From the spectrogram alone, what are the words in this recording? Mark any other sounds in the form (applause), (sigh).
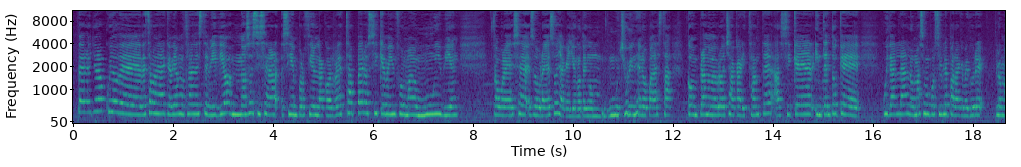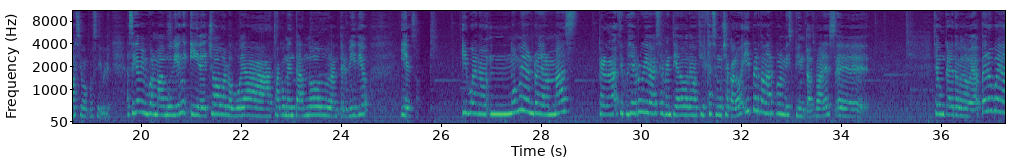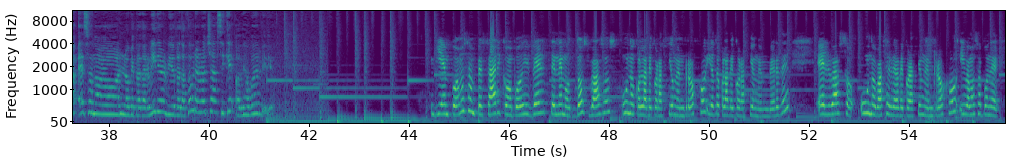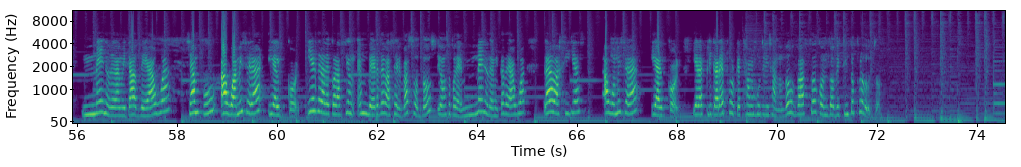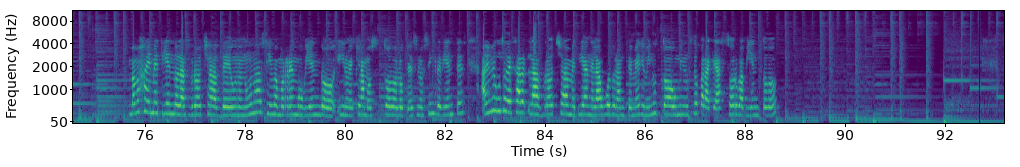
pero yo las cuido de, de, esta manera que voy a mostrar en este vídeo. No sé si será 100% la correcta, pero sí que me he informado muy bien sobre, ese, sobre eso, ya que yo no tengo mucho dinero para estar comprándome brocha cada instante, así que intento que cuidarla lo máximo posible para que me dure lo máximo posible. Así que me he informado muy bien y de hecho lo voy a estar comentando durante el vídeo y eso. Y bueno, no me voy a enrollar más, perdona, si escucháis ruido es el ventilador que tengo aquí, es que hace mucha calor y perdonar por mis pintas, ¿vale? Eh, tengo un careto que no vea. Pero bueno, eso no es lo que trata el vídeo, el vídeo trata sobre brocha, así que os dejo con el vídeo. Bien, pues vamos a empezar y como podéis ver tenemos dos vasos, uno con la decoración en rojo y otro con la decoración en verde. El vaso 1 va a ser de la decoración en rojo y vamos a poner menos de la mitad de agua shampoo, agua micelar y alcohol. Y el de la decoración en verde va a ser el vaso 2 y vamos a poner menos de la mitad de agua, lavavajillas, agua micelar y alcohol. Y ahora explicaré por qué estamos utilizando dos vasos con dos distintos productos. Vamos a ir metiendo las brochas de uno en uno, así vamos removiendo y mezclamos todo lo que es los ingredientes. A mí me gusta dejar las brochas metidas en el agua durante medio minuto o un minuto para que absorba bien todo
